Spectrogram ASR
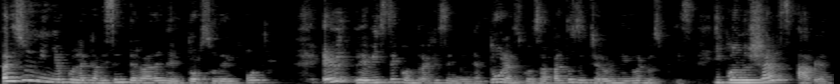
Parece un niño con la cabeza enterrada en el torso del otro. Él le viste con trajes en miniaturas, con zapatos de charol negro en los pies. Y cuando Charles habla,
